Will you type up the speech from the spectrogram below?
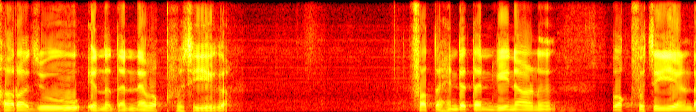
ഖറജു എന്ന് തന്നെ വഖഫ് ചെയ്യുക. ഫത്തഹിന്റെ തൻവീനാണ് വഖഫ് ചെയ്യേണ്ട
